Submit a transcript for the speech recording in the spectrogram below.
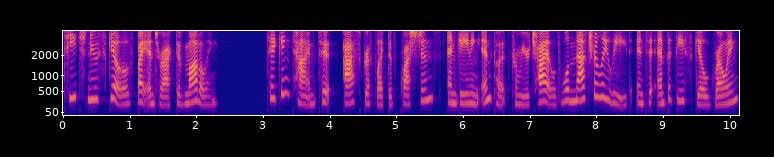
Teach new skills by interactive modeling. Taking time to ask reflective questions and gaining input from your child will naturally lead into empathy skill growing,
